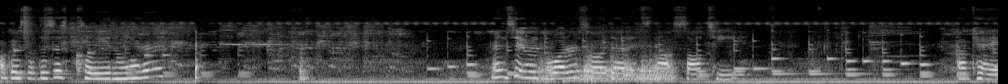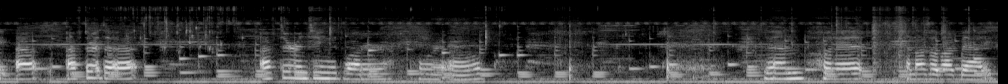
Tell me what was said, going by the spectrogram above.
Okay, so this is clean water. Rinse it with water so that it's not salty. Okay, a after that, after rinsing with water, pour it out. Then put it in Ziploc bag.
